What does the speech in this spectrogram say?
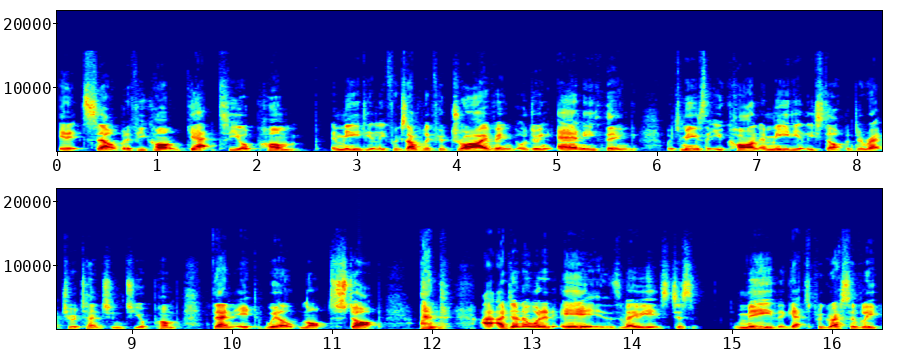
in itself, but if you can't get to your pump immediately. For example, if you're driving or doing anything which means that you can't immediately stop and direct your attention to your pump, then it will not stop. And I, I don't know what it is. Maybe it's just me that gets progressively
